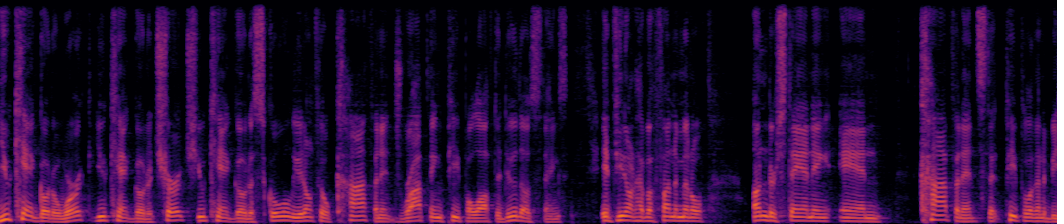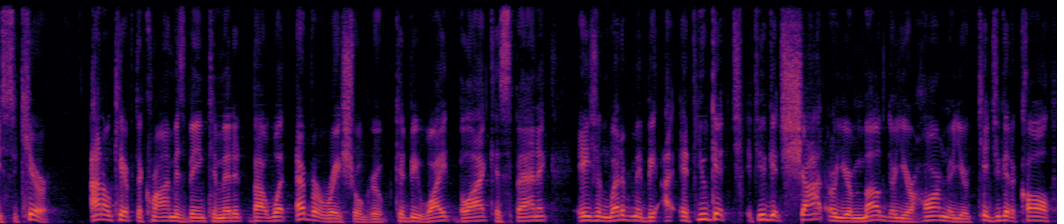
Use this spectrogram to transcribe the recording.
you can't go to work, you can't go to church, you can't go to school, you don't feel confident dropping people off to do those things if you don't have a fundamental understanding and confidence that people are going to be secure. I don't care if the crime is being committed by whatever racial group, could be white, black, Hispanic, Asian, whatever it may be. If you get if you get shot or you're mugged or you're harmed or you're kids, you get a call.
